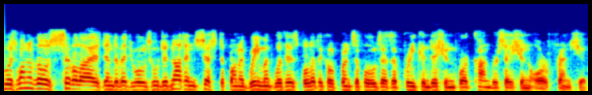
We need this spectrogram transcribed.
was one of those civilized individuals who did not insist upon agreement with his political principles as a precondition for conversation or friendship.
